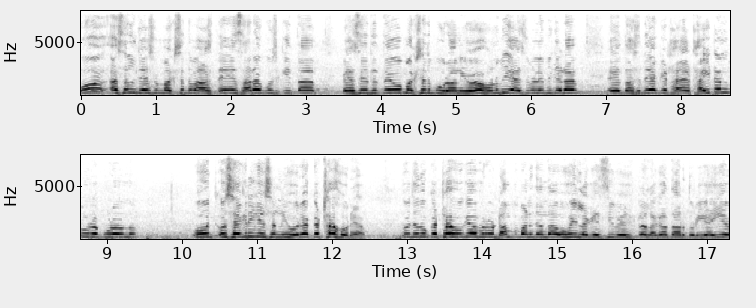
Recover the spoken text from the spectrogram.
ਉਹ ਅਸਲ ਜਿਸ ਮਕਸਦ ਵਾਸਤੇ ਇਹ ਸਾਰਾ ਕੁਝ ਕੀਤਾ, ਪੈਸੇ ਦਿੱਤੇ, ਉਹ ਮਕਸਦ ਪੂਰਾ ਨਹੀਂ ਹੋਇਆ। ਹੁਣ ਵੀ ਇਸ ਵੇਲੇ ਵੀ ਜਿਹੜਾ ਇਹ ਦੱਸਦੇ ਆ ਕਿ 28 ਟਨ ਪੂਰਾ ਕੂੜਾ ਹੁੰਦਾ ਉਹ ਉਹ ਸੈਗਰੀਗੇਸ਼ਨ ਨਹੀਂ ਹੋ ਰਿਹਾ, ਇਕੱਠਾ ਹੋ ਰਿਹਾ। ਤੋ ਜਦੋਂ ਇਕੱਠਾ ਹੋ ਗਿਆ, ਫਿਰ ਉਹ ਡੰਪ ਬਣ ਜਾਂਦਾ, ਉਹੀ ਲੈਗੇਸੀ ਵੇਸਟ ਲਗਾਤਾਰ ਤੁਰੀ ਆਈ ਹੈ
